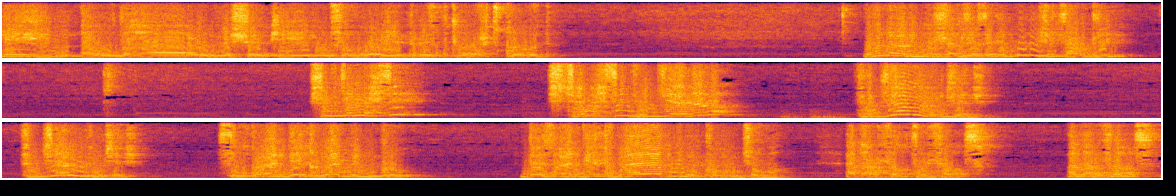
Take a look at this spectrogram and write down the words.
لي والمشاكل والجمهوريه قلت له روح تقود وأنا غادي نرجع للجزائر. ولا جيت تعرض لي شفت أنا حسين؟ شفت أنا حسين فهمتي هذا؟ فهمتي ولا فهمتيهاش فهمتي ولا فهمتيهاش سبقوا عندي قبال منكم. دازوا عندي قبال منكم نتوما أنا رفضت رفضت. أنا رفضت.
